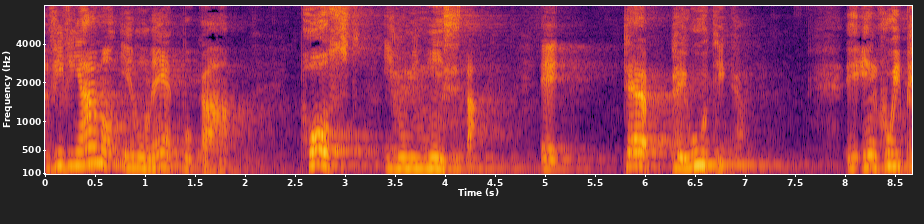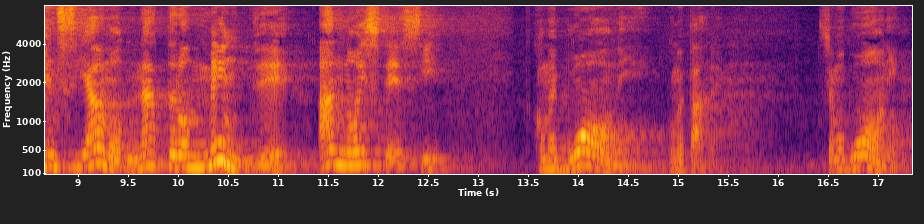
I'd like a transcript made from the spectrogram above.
Viviamo in un'epoca post-illuminista e terapeutica in cui pensiamo naturalmente a noi stessi come buoni, come pane. Siamo buoni.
